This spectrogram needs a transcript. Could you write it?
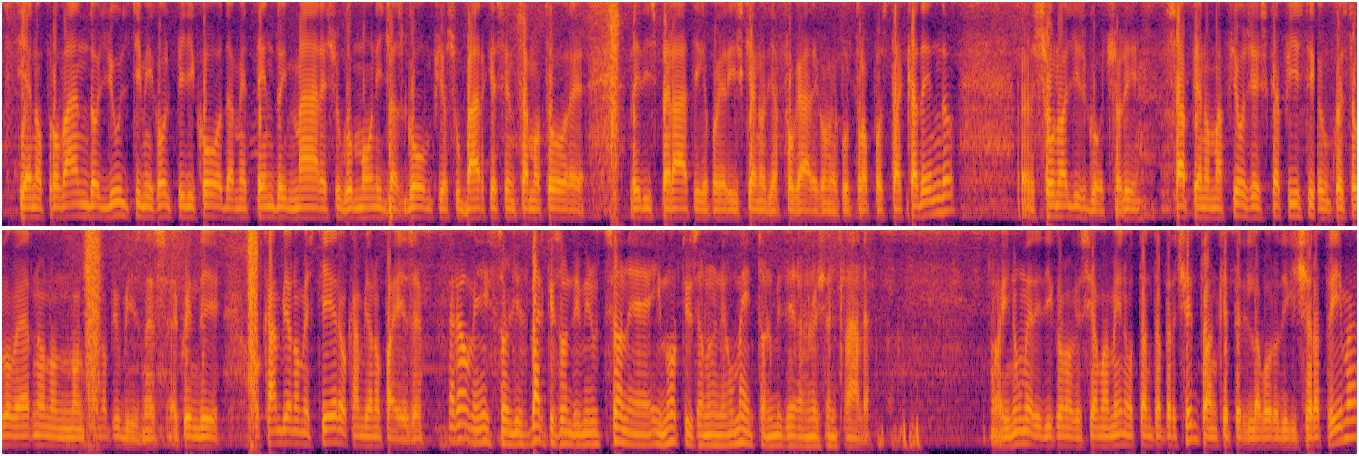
stiano provando gli ultimi colpi di coda mettendo in mare su gommoni già sgonfi o su barche senza motore dei disperati che poi rischiano di affogare come purtroppo sta accadendo. Eh, sono agli sgoccioli, sappiano mafiosi e scafisti che con questo governo non, non hanno più business e quindi o cambiano mestiere o cambiano paese. Però Ministro gli sbarchi sono in diminuzione, i morti sono in aumento nel Mediterraneo centrale. No, I numeri dicono che siamo a meno 80% anche per il lavoro di chi c'era prima,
